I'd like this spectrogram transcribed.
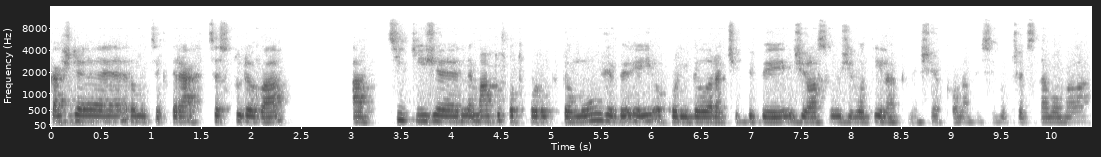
každé Romce, která chce studovat, a cítí, že nemá tu podporu k tomu, že by její okolí bylo radši, kdyby žila svůj život jinak, než jako ona by si ho představovala,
